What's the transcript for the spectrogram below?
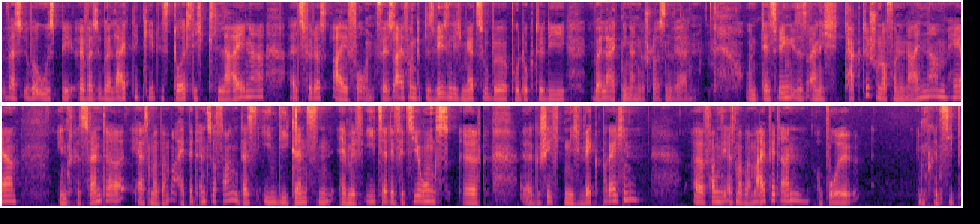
was über USB, äh, was über Lightning geht, ist deutlich kleiner als für das iPhone. Für das iPhone gibt es wesentlich mehr Zubehörprodukte, die über Lightning angeschlossen werden. Und deswegen ist es eigentlich taktisch und auch von den Einnahmen her interessanter, erstmal beim iPad anzufangen, dass ihnen die ganzen MFI-Zertifizierungsgeschichten äh, äh, nicht wegbrechen. Äh, fangen Sie erstmal beim iPad an, obwohl im Prinzip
